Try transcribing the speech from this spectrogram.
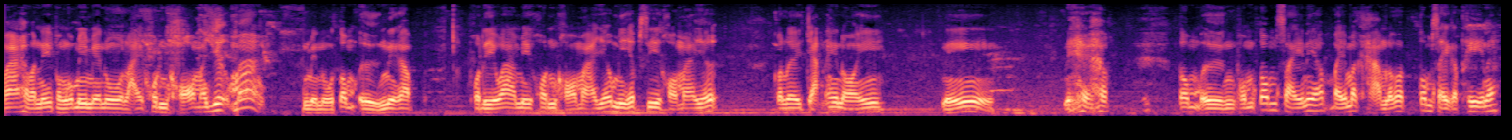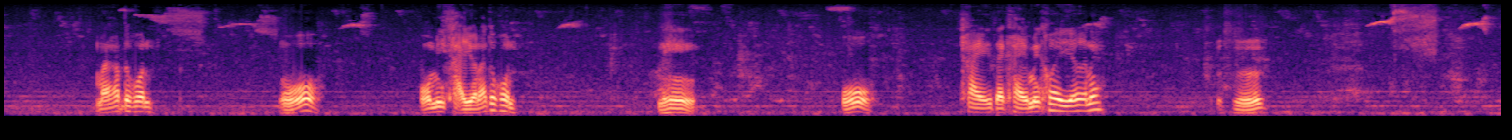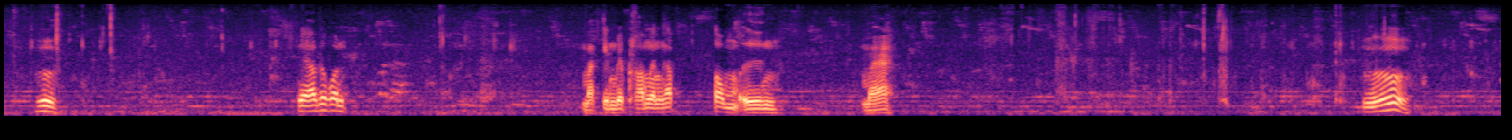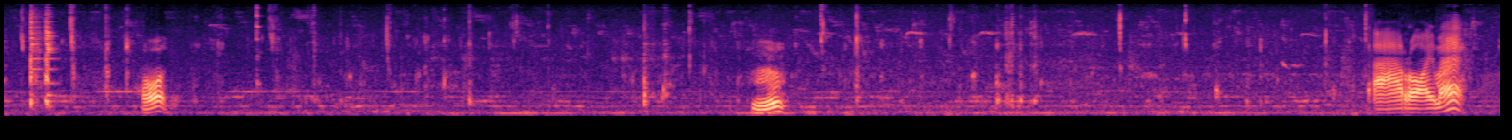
มาวันนี้ผมก็มีเมนูหลายคนขอมาเยอะมาก เมนูต้มอึ่งนี่ครับ พอดีว่ามีคนขอมาเยอะมีเอฟซีขอมาเยอะ ก็เลยจัดให้หน่อย นี่นี่ครับ ต้มอึ่งผมต้มใส่นี่ครับใบมะขามแล้วก็ต้มใส่กะทินะ มาครับทุกคน โอ้โหมีไข่อยู่นะทุกคน นี่ โอ้ไข่แต่ไข่ไม่ค่อยเยอะนะ อือ อืมนี่ครับทุกคน มากินไปพร้อมกันครับ ต้มอึงมาอืมโหอืมอร่อยมาก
